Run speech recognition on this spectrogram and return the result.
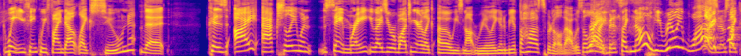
Wait, you think we find out like soon that? Because I actually, when the same, right? You guys, you were watching, you're like, oh, he's not really going to be at the hospital. That was a lie. Right. But it's like, no, he really was. And I was like,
